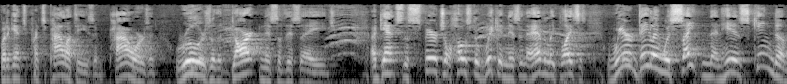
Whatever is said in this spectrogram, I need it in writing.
but against principalities and powers and rulers of the darkness of this age, against the spiritual host of wickedness in the heavenly places. We're dealing with Satan and his kingdom.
